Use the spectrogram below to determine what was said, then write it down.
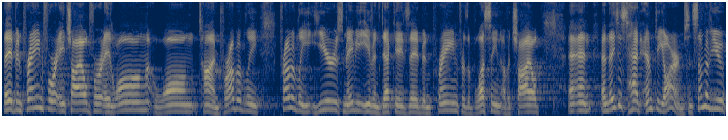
They had been praying for a child for a long, long time, probably, probably years, maybe even decades. They had been praying for the blessing of a child. And, and they just had empty arms. And some of you,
